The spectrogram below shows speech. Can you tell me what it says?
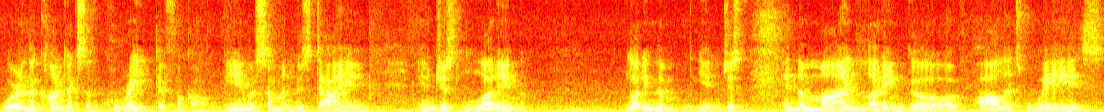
were in the context of great difficulty, being with someone who's dying and just letting letting them just in the mind letting go of all its ways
